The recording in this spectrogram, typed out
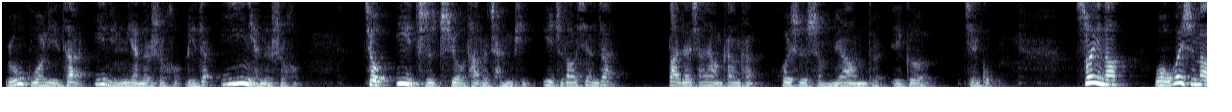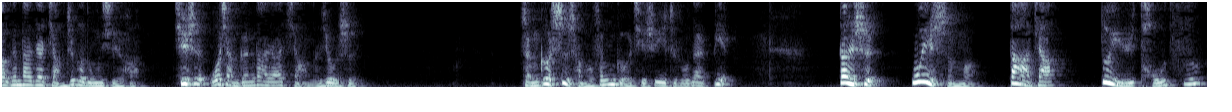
如果你在一零年的时候，你在一一年的时候，就一直持有它的产品，一直到现在，大家想想看看会是什么样的一个结果。所以呢，我为什么要跟大家讲这个东西哈？其实我想跟大家讲的就是，整个市场的风格其实一直都在变，但是为什么大家对于投资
